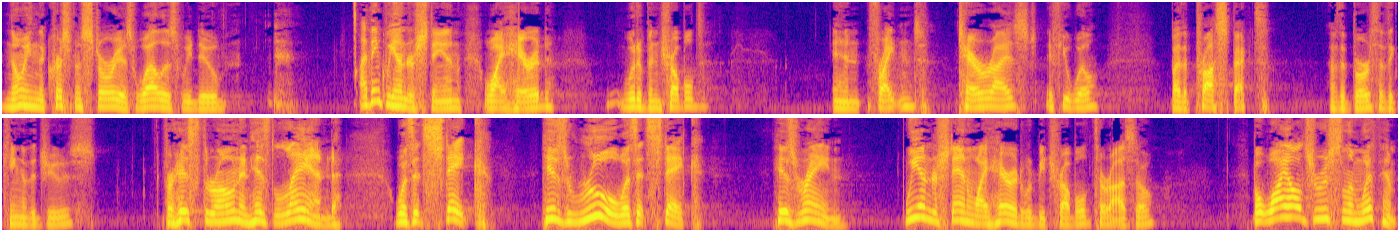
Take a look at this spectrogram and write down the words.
knowing the Christmas story as well as we do, I think we understand why Herod would have been troubled and frightened, terrorized, if you will, by the prospect of the birth of the King of the Jews. For his throne and his land was at stake. His rule was at stake. His reign. We understand why Herod would be troubled, tarazo. But why all Jerusalem with him?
